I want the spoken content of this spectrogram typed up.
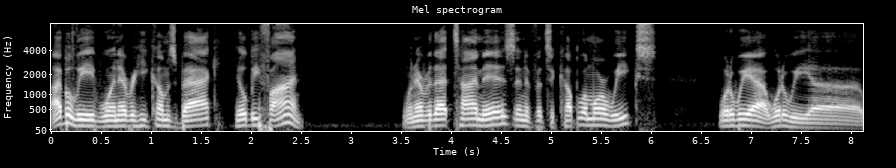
I believe whenever he comes back, he'll be fine. Whenever that time is, and if it's a couple of more weeks, what are we at? What are we? Uh,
